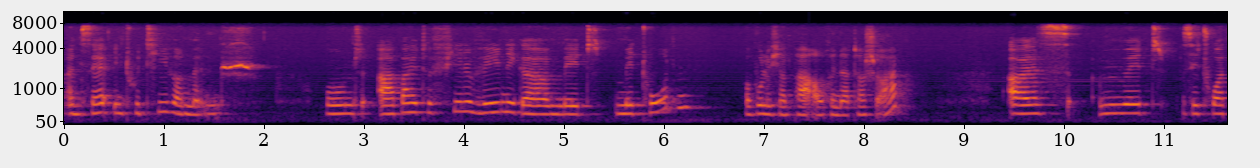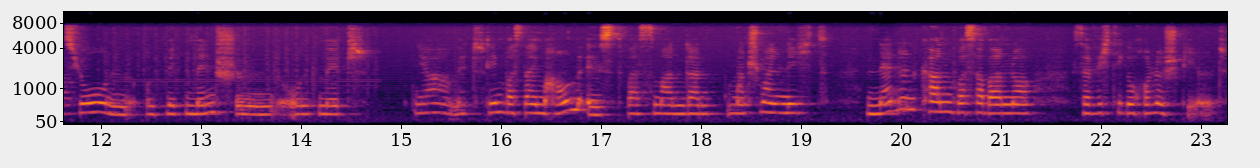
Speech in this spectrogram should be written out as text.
ein sehr intuitiver Mensch und arbeite viel weniger mit Methoden, obwohl ich ein paar auch in der Tasche habe, als mit Situationen und mit Menschen und mit, ja, mit dem, was da im Raum ist, was man dann manchmal nicht nennen kann, was aber eine sehr wichtige Rolle spielt.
